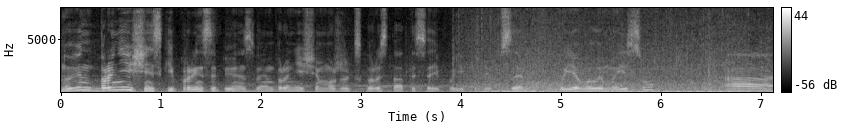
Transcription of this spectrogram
Ну він броніщенський, в принципі, він своїм броніщем може скористатися і поїхати. Все, виявили ми ІСУ, а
